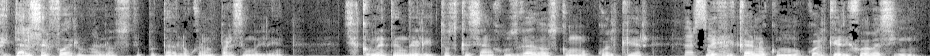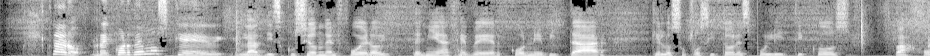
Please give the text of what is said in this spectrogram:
quitarse el fuero a los diputados, lo cual me parece muy bien. Si cometen delitos, que sean juzgados como cualquier mexicano, como cualquier hijo de vecino. Claro, recordemos que la discusión del fuero tenía que ver con evitar que los opositores políticos bajo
